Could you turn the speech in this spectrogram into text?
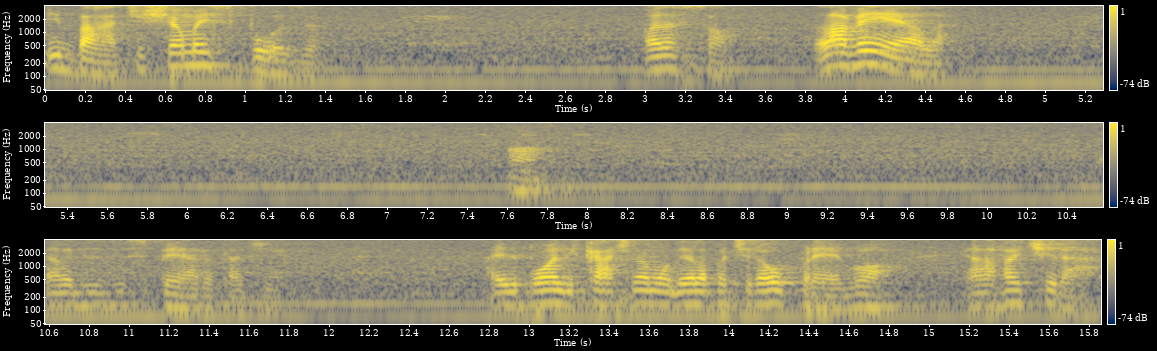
e bate. Chama a esposa. Olha só. Lá vem ela. Ó. Ela desespera, tadinha. Aí ele põe um alicate na mão dela para tirar o prego, ó. Ela vai tirar.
